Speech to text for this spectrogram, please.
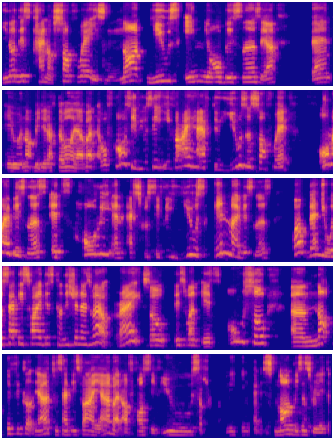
you know, this kind of software is not used in your business, yeah, then it will not be deductible. Yeah. But of course, if you see if I have to use a software for my business, it's wholly and exclusively used in my business, well, then you will satisfy this condition as well, right? So this one is also um, not difficult, yeah, to satisfy, yeah. But of course, if you subscribe anything that is non-business related,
